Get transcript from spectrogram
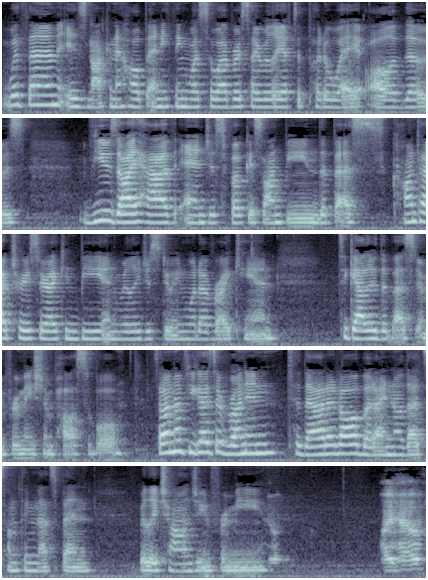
with them is not going to help anything whatsoever. So I really have to put away all of those views I have and just focus on being the best contact tracer I can be and really just doing whatever I can to gather the best information possible. So I don't know if you guys have run into that at all, but I know that's something that's been really challenging for me. I have.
